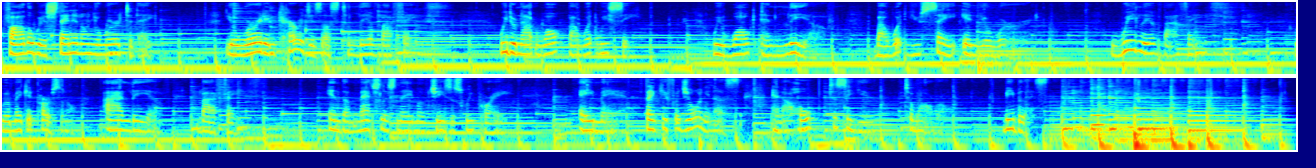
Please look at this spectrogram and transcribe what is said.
Father, we're standing on your word today. Your word encourages us to live by faith. We do not walk by what we see, we walk and live by what you say in your word. We live by faith. We'll make it personal. I live by faith. In the matchless name of Jesus, we pray. Amen. Thank you for joining us, and I hope to see you tomorrow. Be blessed.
